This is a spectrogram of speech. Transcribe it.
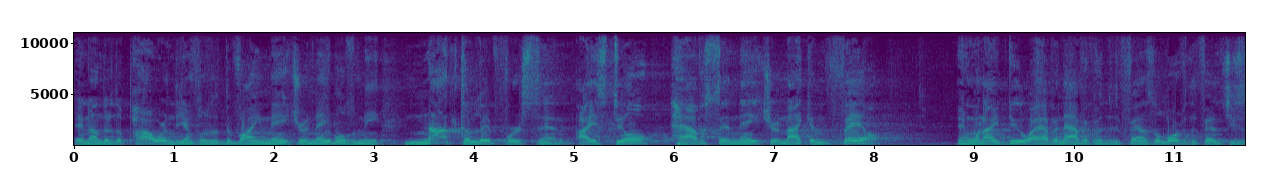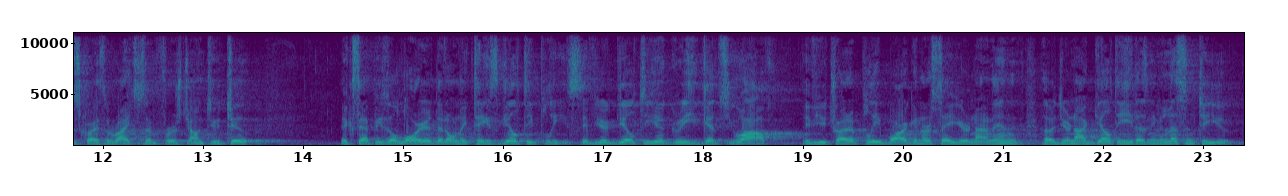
and under the power and the influence of divine nature, enables me not to live for sin. I still have sin nature and I can fail. And when I do, I have an advocate for the defense, the Lord for the defense, Jesus Christ the righteous, in 1 John 2 2. Except he's a lawyer that only takes guilty pleas. If you're guilty, you agree, he gets you off. If you try to plea bargain or say you're not in, uh, you're not guilty, he doesn't even listen to you.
